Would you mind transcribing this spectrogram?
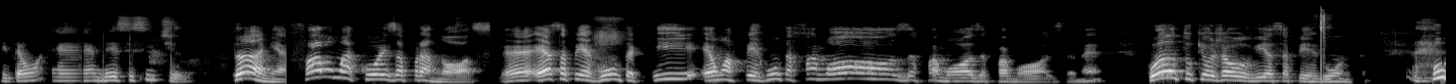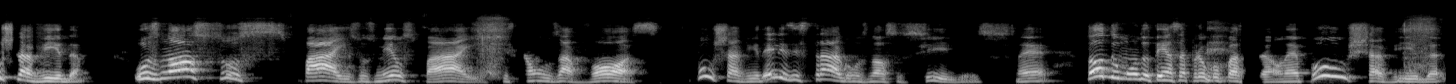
Então, é nesse sentido. Tânia, fala uma coisa para nós. É, essa pergunta aqui é uma pergunta famosa, famosa, famosa, né? Quanto que eu já ouvi essa pergunta? Puxa vida, os nossos pais, os meus pais, que são os avós, puxa vida, eles estragam os nossos filhos, né? Todo mundo tem essa preocupação, né? Puxa vida,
